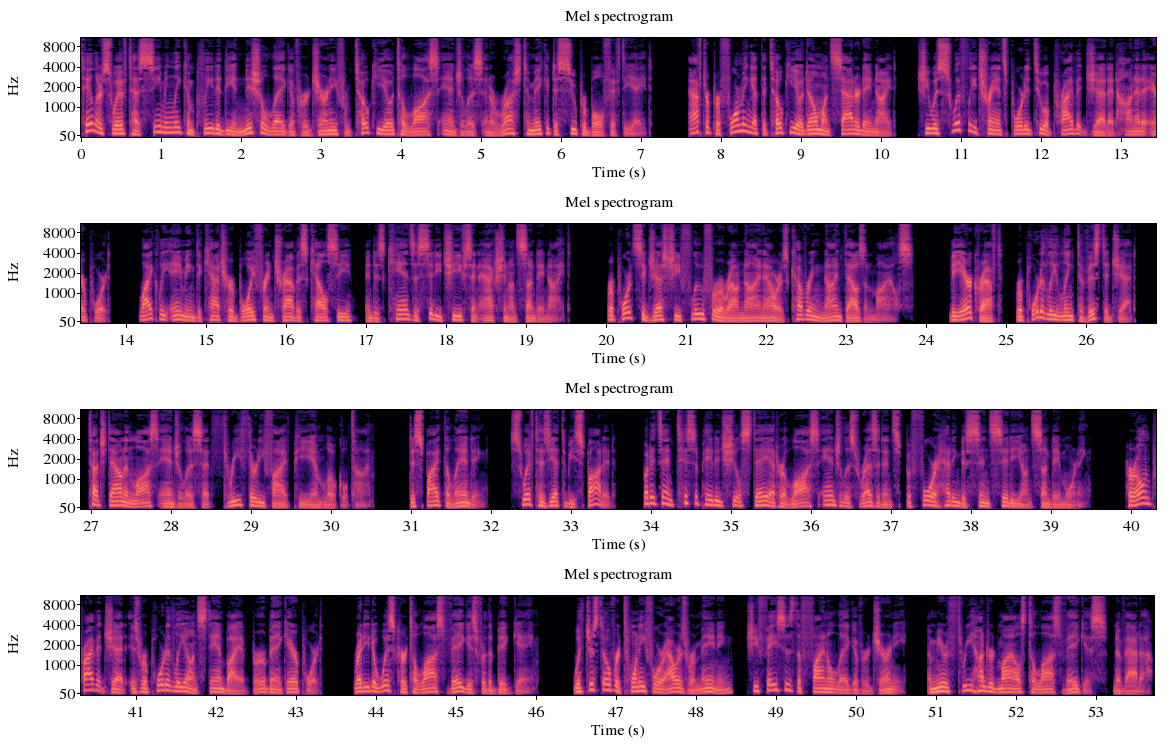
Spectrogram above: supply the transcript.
Taylor Swift has seemingly completed the initial leg of her journey from Tokyo to Los Angeles in a rush to make it to Super Bowl 58. After performing at the Tokyo Dome on Saturday night, she was swiftly transported to a private jet at Haneda Airport, likely aiming to catch her boyfriend Travis Kelce and his Kansas City Chiefs in action on Sunday night. Reports suggest she flew for around nine hours covering 9,000 miles. The aircraft, reportedly linked to VistaJet, touched down in Los Angeles at 3.35 p.m. local time. Despite the landing, Swift has yet to be spotted, but it's anticipated she'll stay at her Los Angeles residence before heading to Sin City on Sunday morning. Her own private jet is reportedly on standby at Burbank Airport, ready to whisk her to Las Vegas for the big game. With just over 24 hours remaining, she faces the final leg of her journey, a mere 300 miles to Las Vegas, Nevada.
